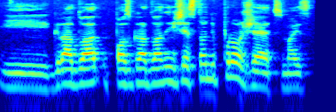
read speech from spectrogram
e graduado, pós-graduado em gestão de projetos, mas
